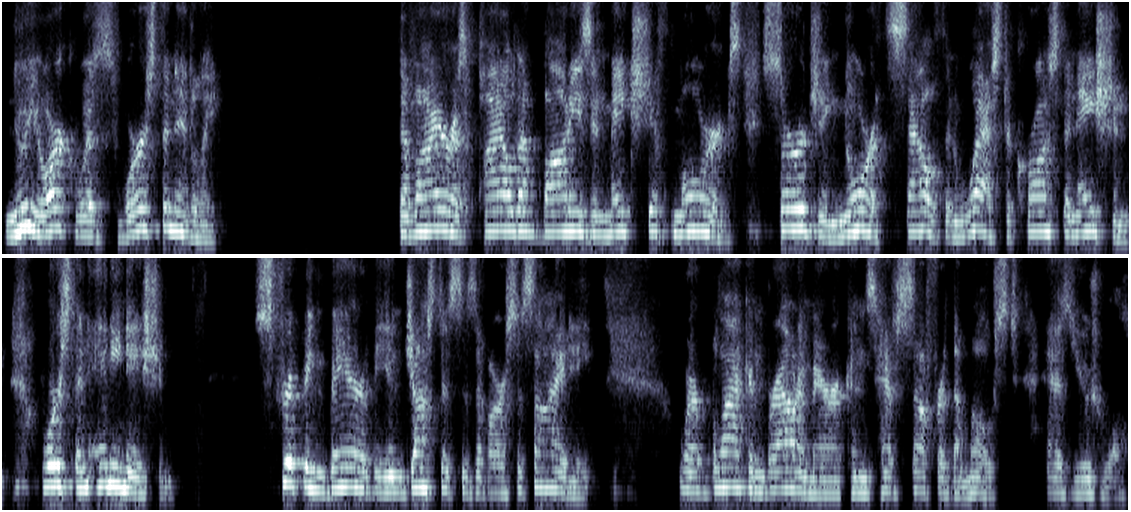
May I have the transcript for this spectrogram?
New York was worse than Italy. The virus piled up bodies in makeshift morgues, surging north, south, and west across the nation, worse than any nation, stripping bare the injustices of our society, where Black and Brown Americans have suffered the most, as usual.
